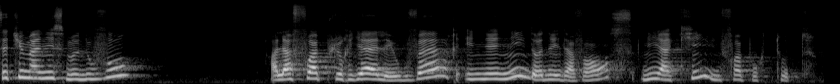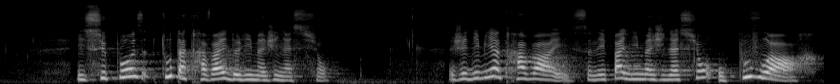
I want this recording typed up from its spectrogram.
Cet humanisme nouveau, à la fois pluriel et ouvert, il n'est ni donné d'avance, ni acquis une fois pour toutes. Il suppose tout un travail de l'imagination. Je dis bien travail, ce n'est pas l'imagination au pouvoir.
